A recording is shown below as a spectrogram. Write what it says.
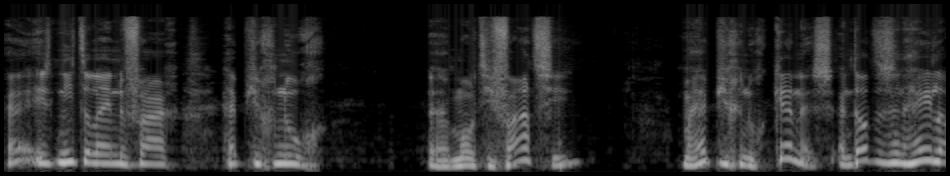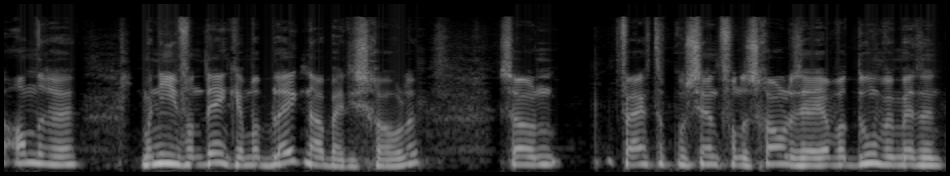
Is niet alleen de vraag, heb je genoeg eh, motivatie, maar heb je genoeg kennis? En dat is een hele andere manier van denken. En wat bleek nou bij die scholen? Zo'n 50% van de scholen zei, ja, wat doen we met een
